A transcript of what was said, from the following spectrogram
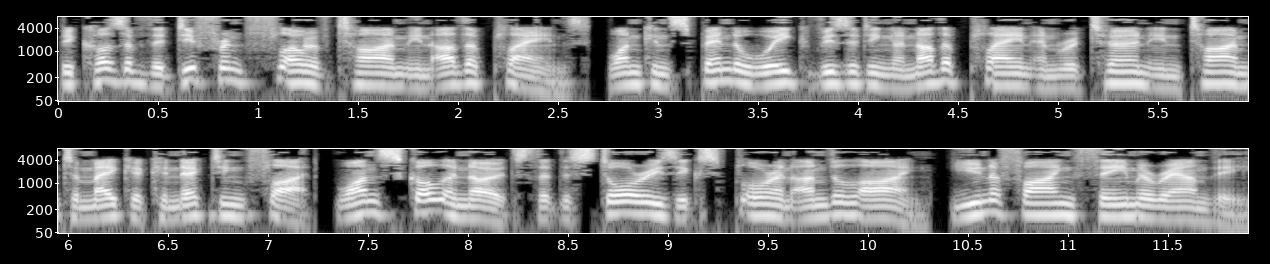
Because of the different flow of time in other planes, one can spend a week visiting another plane and return in time to make a connecting flight. One scholar notes that the stories explore an underlying, unifying theme around the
